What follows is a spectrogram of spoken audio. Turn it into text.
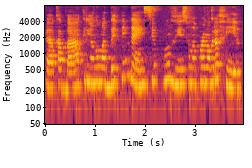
é, acabar criando uma dependência, um vício na pornografia.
